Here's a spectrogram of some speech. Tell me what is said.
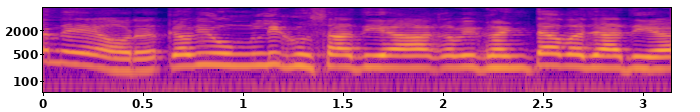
कौन है औरत? कभी उंगली घुसा दिया कभी घंटा बजा दिया।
